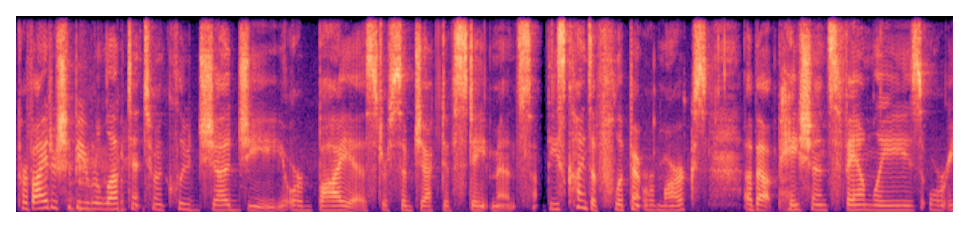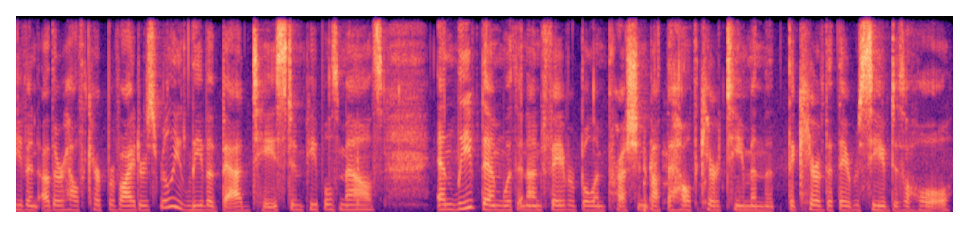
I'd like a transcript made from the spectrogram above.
providers should be reluctant to include judgy or biased or subjective statements. These kinds of flippant remarks about patients, families, or even other healthcare providers really leave a bad taste in people's mouths and leave them with an unfavorable impression about the healthcare team and the, the care that they received as a whole.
